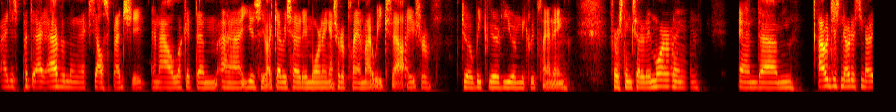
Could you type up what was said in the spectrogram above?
I just put the, I have them in an Excel spreadsheet and I'll look at them uh, usually like every Saturday morning. I sort of plan my weeks out. I sort of do a weekly review and weekly planning first thing Saturday morning. And um, I would just notice, you know,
